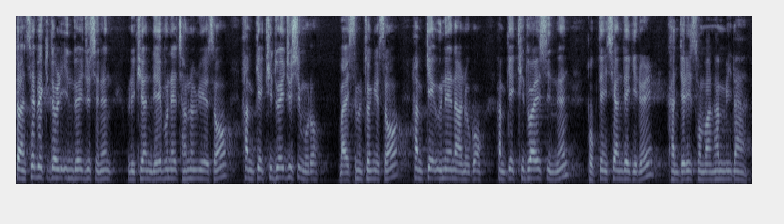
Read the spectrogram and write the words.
또한 새벽 기도를 인도해 주시는 우리 귀한 네 분의 장로를 위해서 함께 기도해 주심으로 말씀을 통해서 함께 은혜 나누고 함께 기도할 수 있는 복된 시간 되기를 간절히 소망합니다.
